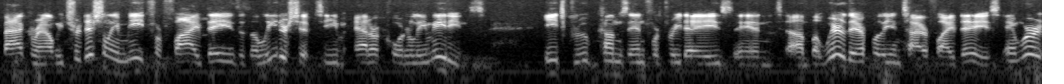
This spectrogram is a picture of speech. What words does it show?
background, we traditionally meet for five days as a leadership team at our quarterly meetings. Each group comes in for three days, and um, but we're there for the entire five days, and we're,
